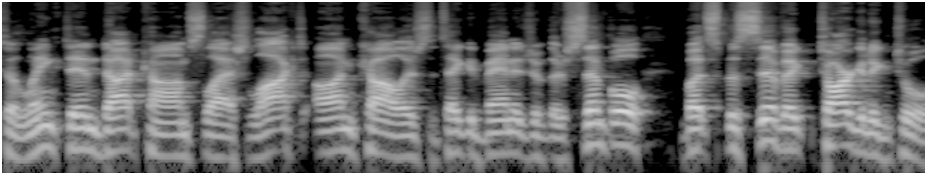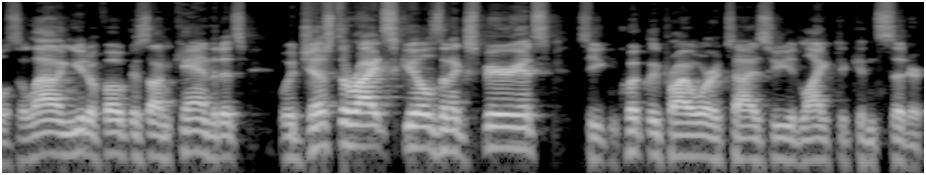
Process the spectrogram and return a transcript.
to linkedin.com slash locked on college to take advantage of their simple but specific targeting tools, allowing you to focus on candidates with just the right skills and experience so you can quickly prioritize who you'd like to consider.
